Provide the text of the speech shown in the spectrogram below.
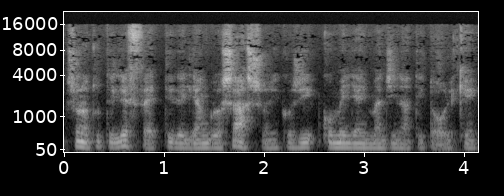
sono tutti gli effetti degli anglosassoni, così come li ha immaginati Tolkien.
